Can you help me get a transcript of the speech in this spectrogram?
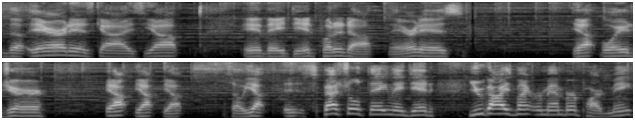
the. There it is, guys. Yup. they did put it up. There it is. Yep, Voyager. Yep, yep, yep. So, yep, special thing they did. You guys might remember, pardon me.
